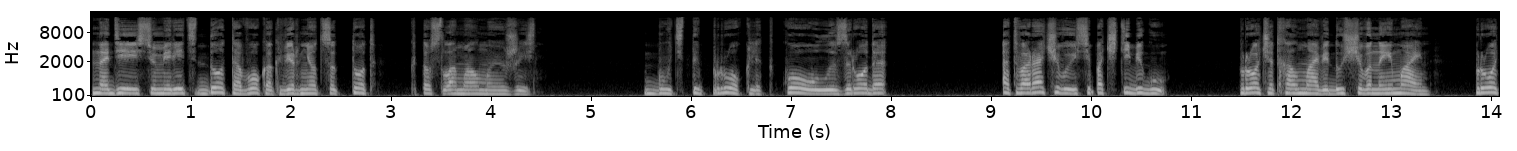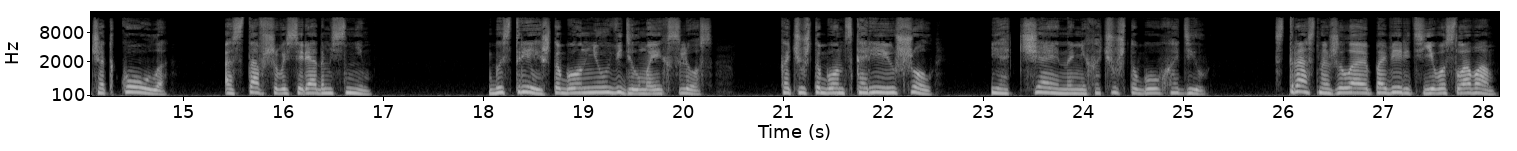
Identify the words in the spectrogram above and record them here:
надеясь умереть до того, как вернется тот, кто сломал мою жизнь. Будь ты проклят, Коул из рода... Отворачиваюсь и почти бегу. Прочь от холма, ведущего на Имайн, прочь от Коула, оставшегося рядом с ним — Быстрее, чтобы он не увидел моих слез. Хочу, чтобы он скорее ушел. И отчаянно не хочу, чтобы уходил. Страстно желаю поверить его словам.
